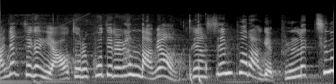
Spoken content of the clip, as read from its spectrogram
만약 제가 이 아우터를 코디를 한다면 그냥 심플하게 블랙 치노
